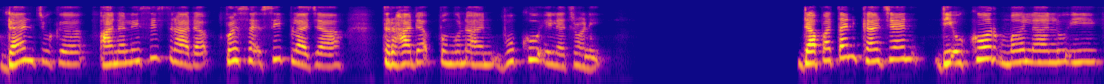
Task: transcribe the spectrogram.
dan juga analisis terhadap persepsi pelajar terhadap penggunaan buku elektronik. Dapatan kajian diukur melalui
